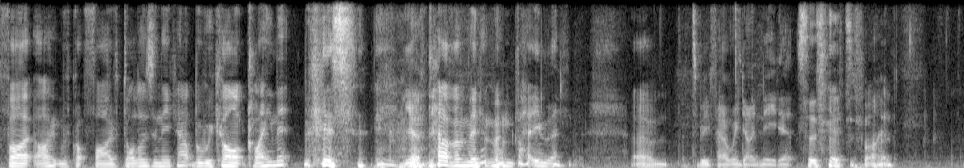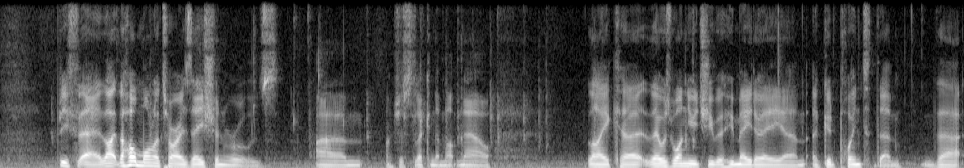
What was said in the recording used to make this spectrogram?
five. I think we've got five dollars in the account, but we can't claim it because you have to have a minimum payment. Um, to be fair, we don't need it, so it's fine. to be fair, like the whole monetization rules, um, I'm just looking them up now. Like uh, there was one YouTuber who made a um, a good point to them that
